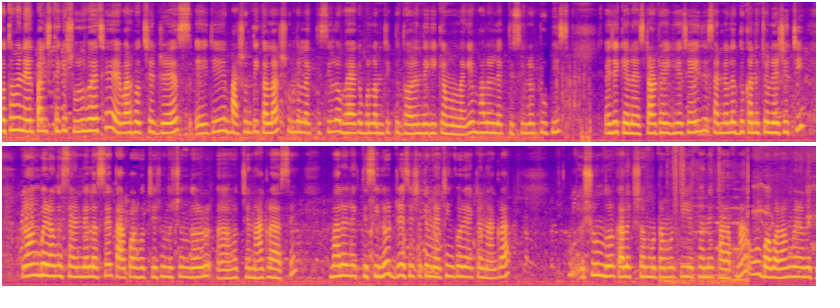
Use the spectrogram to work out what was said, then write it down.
প্রথমে নেল পালিশ থেকে শুরু হয়েছে, এবার হচ্ছে ড্রেস। এই যে বাসন্তী কালার, সুন্দর লাগতেছিল। ভাইয়াকে বললাম যে একটু ধরেন দেখি কেমন লাগে। ভালো লাগতেছিল টু পিস এই যে কেনা স্টার্ট হয়ে গিয়েছে। এই যে স্যান্ডেলের দোকানে চলে এসেছি। রং বেরঙের স্যান্ডেল আছে, তারপর হচ্ছে সুন্দর সুন্দর হচ্ছে নাগরা আছে। ভালো লাগতেছিল। ড্রেসের সাথে ম্যাচিং করে একটা নাগরা। সুন্দর কালেকশন মোটামুটি এখানে খারাপ না। ও বাবা রং বেরঙের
